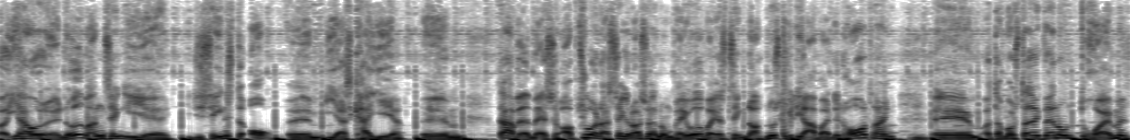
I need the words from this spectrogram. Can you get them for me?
og I har jo nået mange ting i, øh, i de seneste år øhm, i jeres karriere. Øhm, der har været en masse opture, der har sikkert også været nogle perioder, hvor jeg tænkte, nå, nu skal vi lige arbejde lidt hårdt, dreng. Mm. Øhm, og der må stadigvæk være nogle drømme.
